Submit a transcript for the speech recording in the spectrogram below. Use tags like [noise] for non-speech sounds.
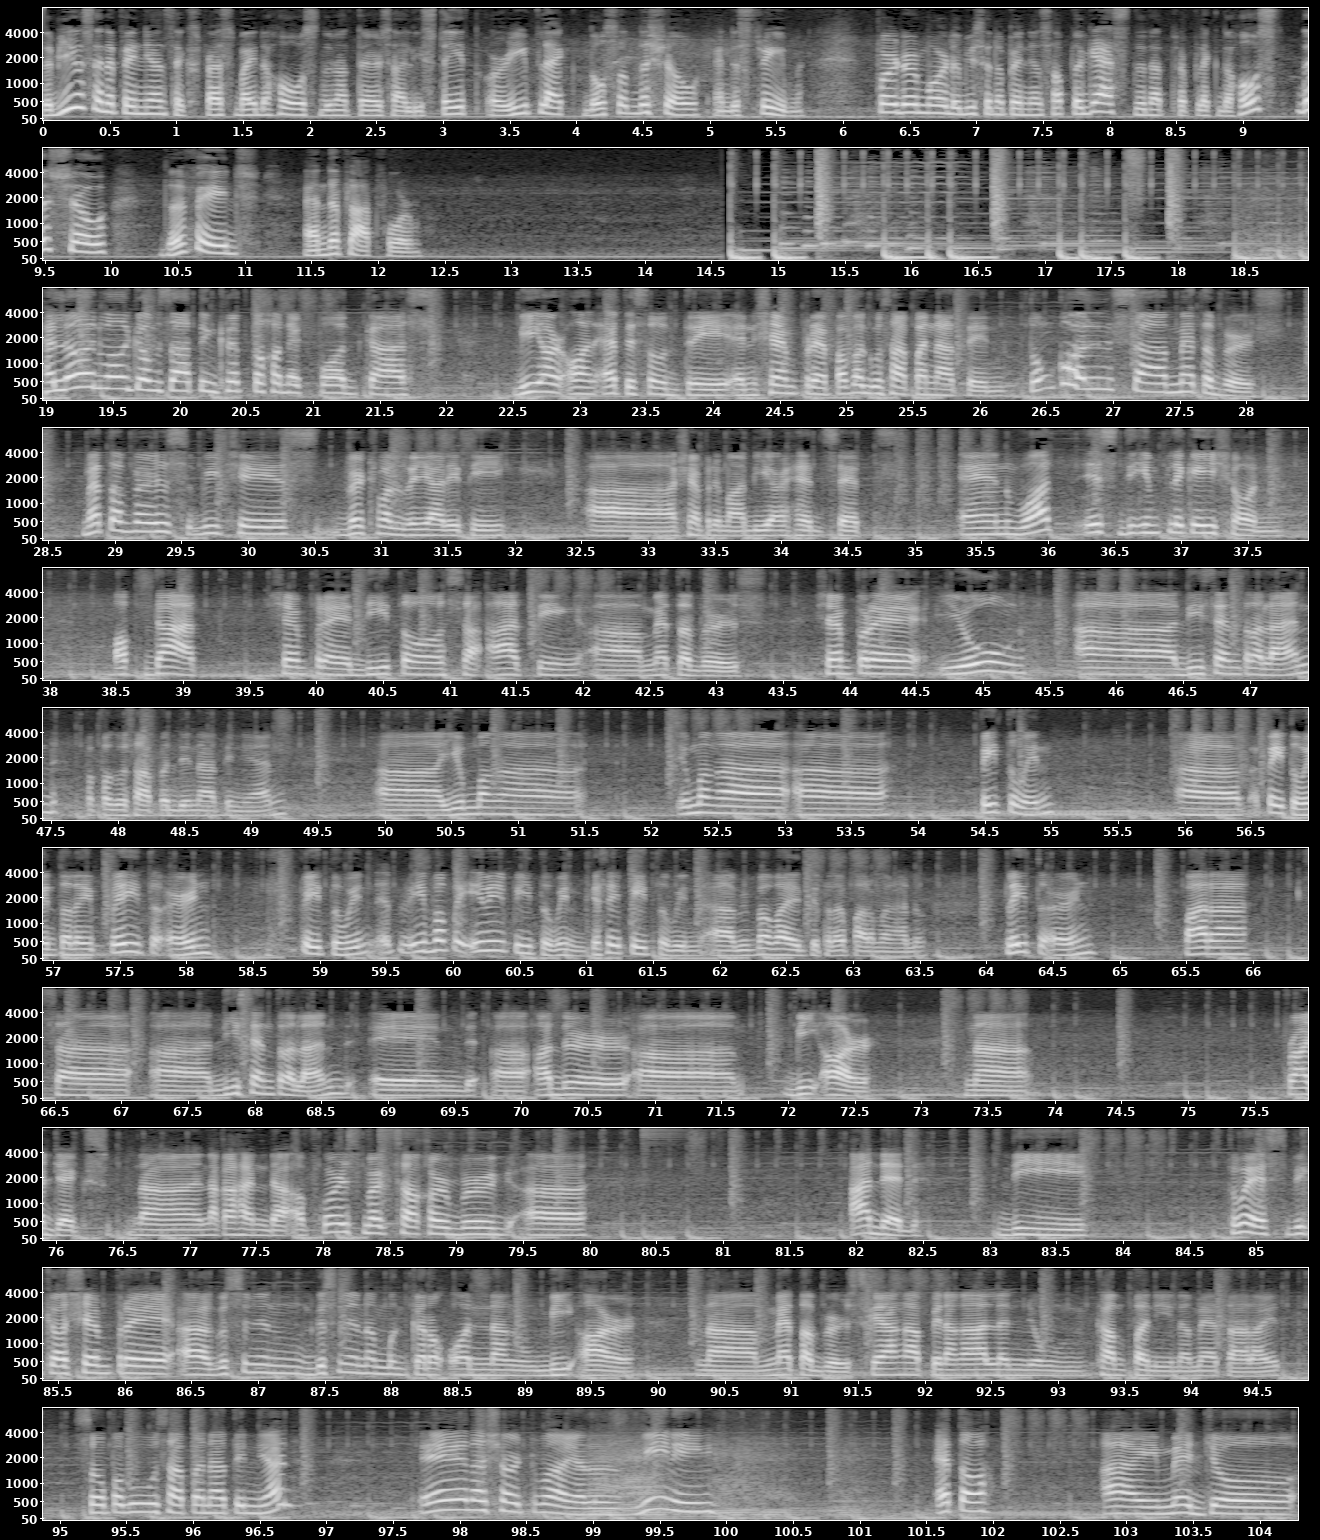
The views and opinions expressed by the host do not necessarily state or reflect those of the show and the stream. Furthermore, the views and opinions of the guests do not reflect the host, the show, the page, and the platform. Hello and welcome sa ating Crypto Connect podcast. We are on episode 3 and syempre papag-usapan natin tungkol sa metaverse. Metaverse which is virtual reality, uh, syempre mga VR headsets. And what is the implication of that syempre dito sa ating uh, metaverse? Syempre yung uh, Decentraland, papag-usapan din natin 'yan. Uh, yung mga yung mga uh, pay to win uh, pay to win tuloy pay to earn pay to win? Iba pa iba pay to win. Kasi pay to win uh, bibabayad ka talaga para manalo. Play to earn para sa uh, Decentraland and uh, other uh, BR na projects na nakahanda. Of course, Mark Zuckerberg uh, added the twist because syempre uh, gusto niya gusto niya na magkaroon ng BR na metaverse. Kaya nga pinangalan yung company na Meta, right? So pag-uusapan natin 'yan in a short while, meaning eto ay medyo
